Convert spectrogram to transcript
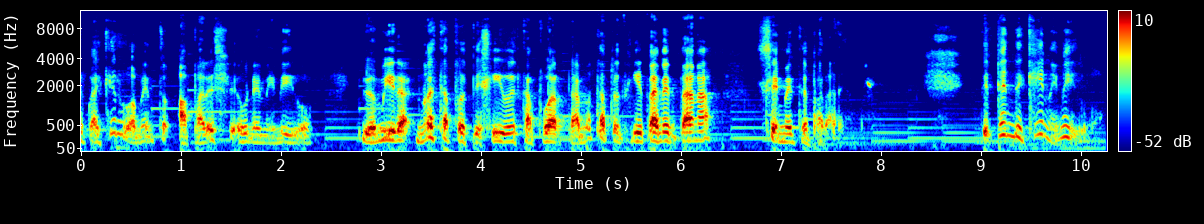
en cualquier momento aparece un enemigo y lo mira, no está protegido esta puerta, no está protegida esta ventana, se mete para adentro. Depende qué enemigo.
